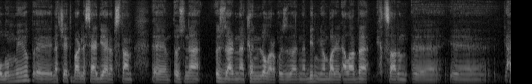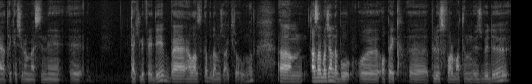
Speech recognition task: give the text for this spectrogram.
olunmayıb. Nəticə etibarilə Səudiyyə Ərəbistan özünə öz üzərinə könüllü olaraq öz üzərinə 1 milyon barel əlavə ixtisarın həyata keçirilməsini təklif edib və hal-hazırda bu da müzakirə olunur. Azərbaycan da bu OPEC plus formatının üzvüdür.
